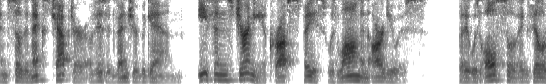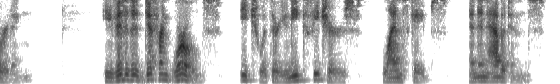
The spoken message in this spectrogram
And so the next chapter of his adventure began. Ethan's journey across space was long and arduous, but it was also exhilarating. He visited different worlds, each with their unique features, landscapes, and inhabitants.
